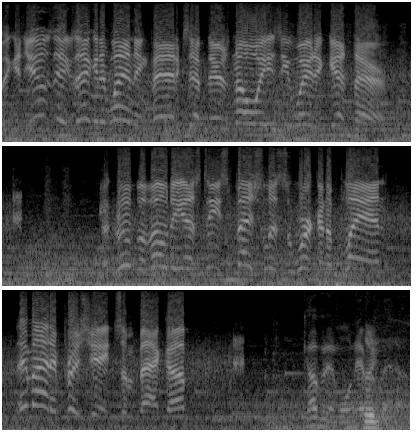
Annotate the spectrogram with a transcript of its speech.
We could use the executive landing pad, except there's no easy way to get there. A group of ODST specialists are working a plan. They might appreciate some backup. Covenant won't ever let up.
